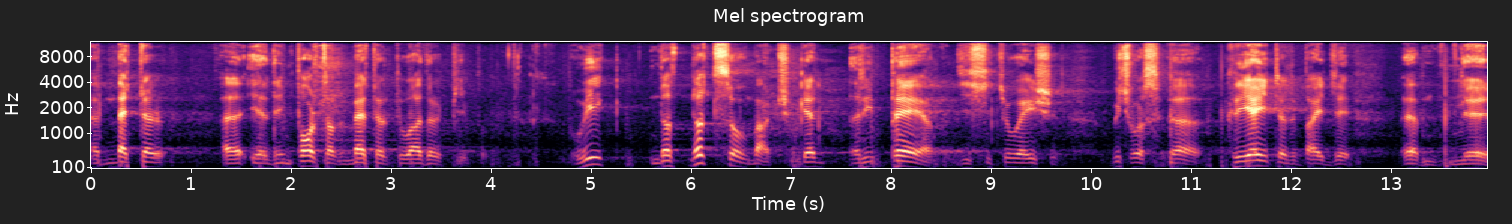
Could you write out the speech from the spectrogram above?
a matter, uh, an important matter to other people. We not, not so much can repair the situation which was uh, created by the um, uh,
